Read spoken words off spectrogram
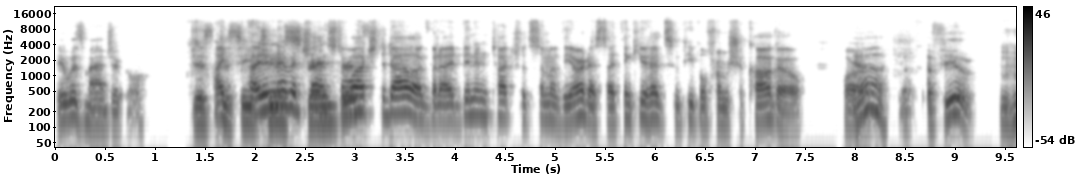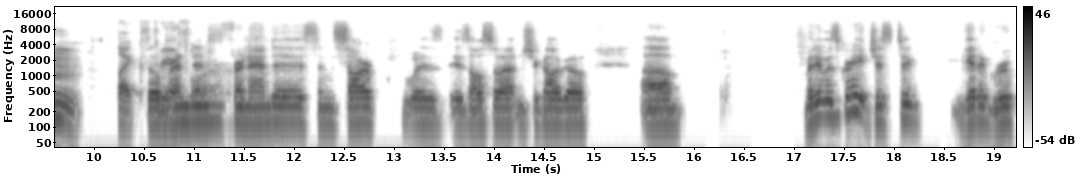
it was magical just to I, see. I didn't have a strangers. chance to watch the dialogue, but I'd been in touch with some of the artists. I think you had some people from Chicago, or yeah, a few. Mm-hmm. Like so, Brendan Fernandes and Sarp was is also out in Chicago. Um, but it was great just to get a group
